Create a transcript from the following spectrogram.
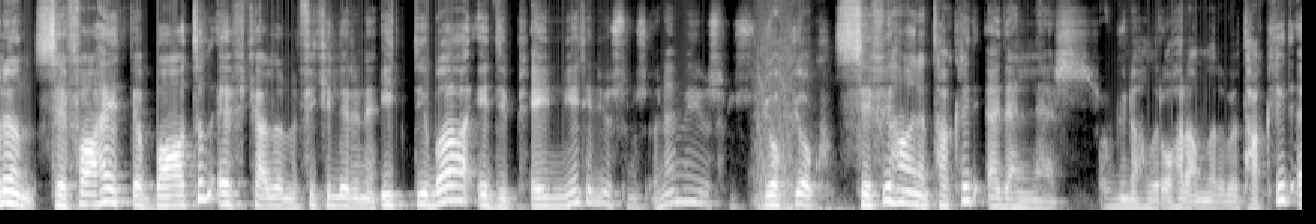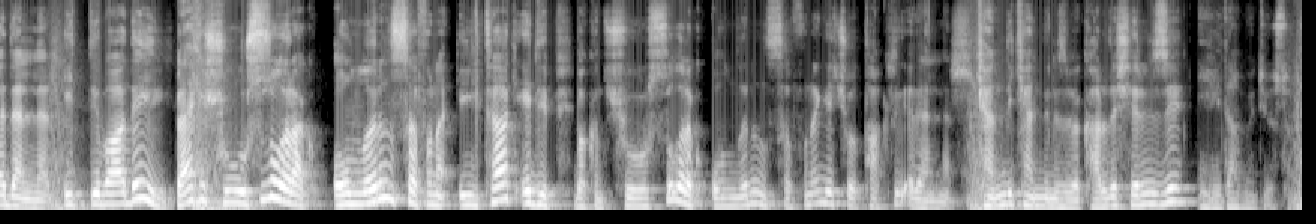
onların sefahet ve batıl efkarlarını, fikirlerini ittiba edip emniyet ediyorsunuz, önem veriyorsunuz. Yok yok. Sefihane taklit edenler, o günahları, o haramları böyle taklit edenler ittiba değil. Belki şuursuz olarak onların safına iltihak edip bakın şuursuz olarak onların safına geçiyor taklit edenler. Kendi kendinizi ve kardeşlerinizi idam ediyorsunuz.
